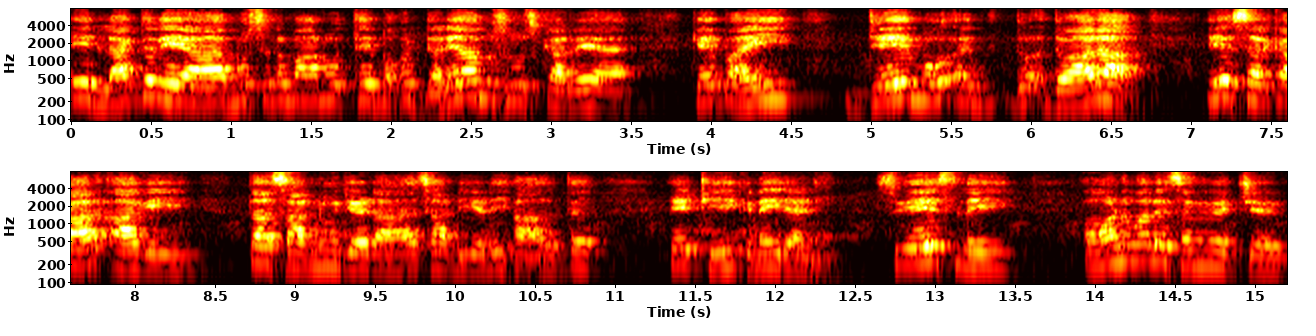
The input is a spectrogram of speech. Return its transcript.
ਇਹ ਲੱਗ ਰਿਹਾ, ਮੁਸਲਮਾਨ ਉੱਥੇ ਬਹੁਤ ਡਰਿਆ ਮਹਿਸੂਸ ਕਰ ਰਿਹਾ ਹੈ ਕਿ ਭਾਈ ਜੇ ਮੋ- ਦੁ- ਦੁਬਾਰਾ ਇਹ ਸਰਕਾਰ ਆ ਗਈ ਤਾਂ ਸਾਨੂੰ ਜਿਹੜਾ ਸਾਡੀ ਜਿਹੜੀ ਹਾਲਤ ਇਹ ਠੀਕ ਨਹੀਂ ਰਹਿਣੀ। ਸੋ ਇਸ ਲਈ ਆਉਣ ਵਾਲੇ ਸਮੇਂ ਵਿੱਚ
